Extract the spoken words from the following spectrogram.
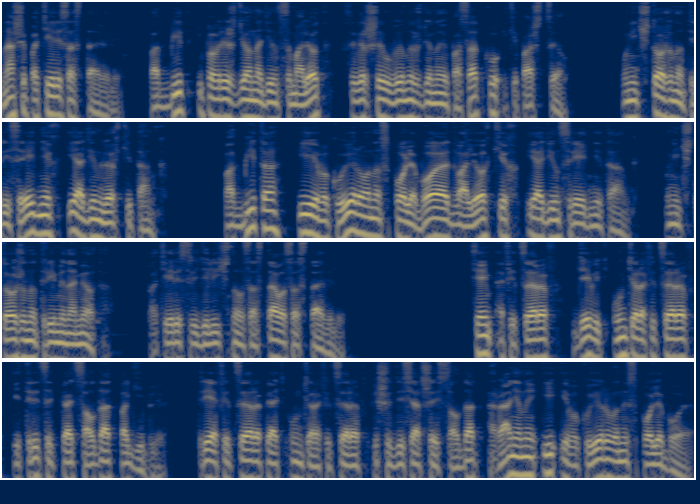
Наши потери составили. Подбит и поврежден один самолет, совершил вынужденную посадку, экипаж цел. Уничтожено три средних и один легкий танк. Подбито и эвакуировано с поля боя два легких и один средний танк. Уничтожено три миномета. Потери среди личного состава составили. Семь офицеров, девять унтер-офицеров и 35 солдат погибли. Три офицера, пять унтер-офицеров и 66 солдат ранены и эвакуированы с поля боя.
